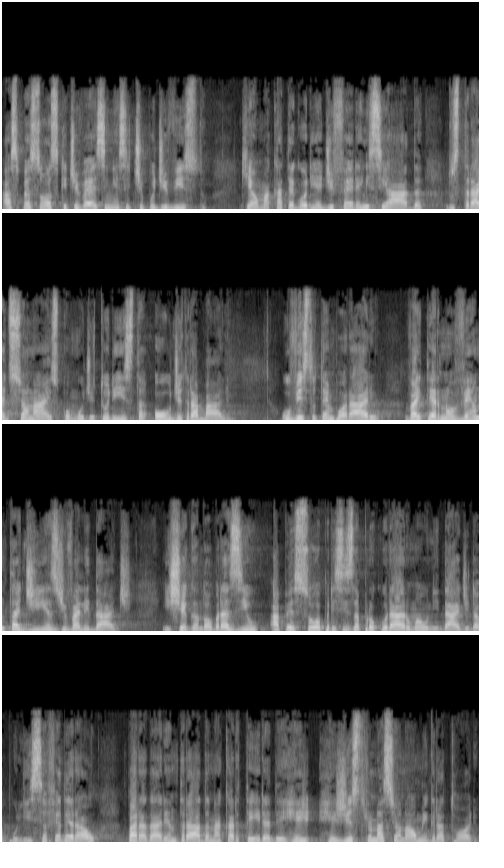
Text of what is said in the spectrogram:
às pessoas que tivessem esse tipo de visto, que é uma categoria diferenciada dos tradicionais, como o de turista ou de trabalho. O visto temporário vai ter 90 dias de validade e, chegando ao Brasil, a pessoa precisa procurar uma unidade da Polícia Federal para dar entrada na carteira de Registro Nacional Migratório.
